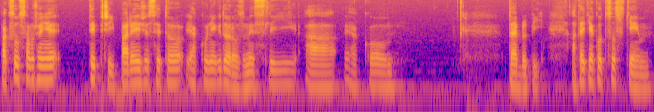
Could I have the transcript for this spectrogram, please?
Pak jsou samozřejmě ty případy, že si to jako někdo rozmyslí a jako To je blbý. A teď jako co s tím?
